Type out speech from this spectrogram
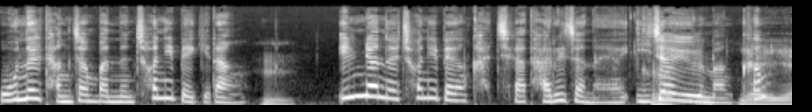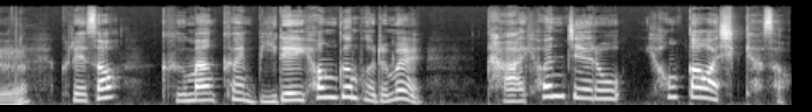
오늘 당장 받는 1200이랑 음. 1년 후에 1200은 가치가 다르잖아요. 이자율만큼. 예, 예. 그래서 그만큼 미래의 현금 흐름을 다 현재로 현가화시켜서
